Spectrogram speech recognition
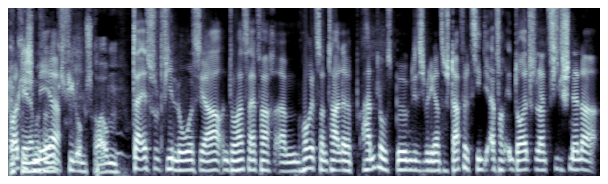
deutlich okay, da muss mehr. Man wirklich viel umschrauben. Da ist schon viel los, ja. Und du hast einfach ähm, horizontale Handlungsbögen, die sich über die ganze Staffel ziehen, die einfach in Deutschland viel schneller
